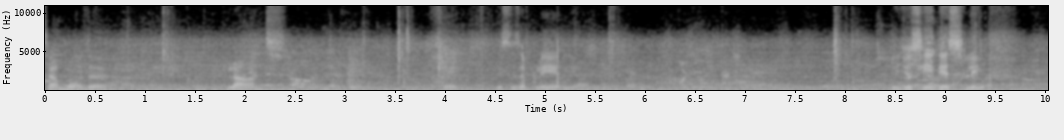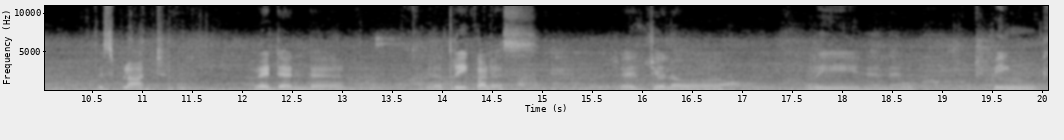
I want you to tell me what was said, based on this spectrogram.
some other plants. See, this is a play area. Did you see this leaf? This plant? Red and uh, you know three colors. Red, yellow, green and then pink.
